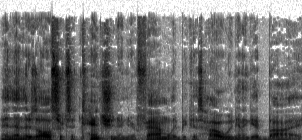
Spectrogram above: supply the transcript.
and then there's all sorts of tension in your family because how are we going to get by?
